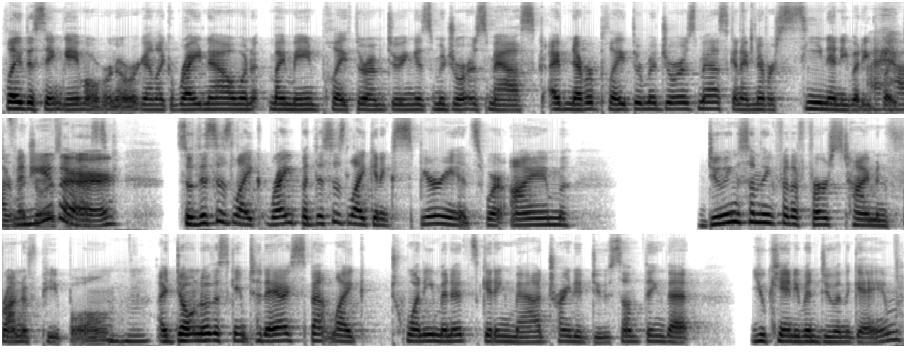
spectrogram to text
play the same game over and over again. Like right now, when my main playthrough I'm doing is Majora's Mask. I've never played through Majora's Mask and I've never seen anybody play through Majora's either. Mask. So this is like right, but this is like an experience where I'm doing something for the first time in front of people. Mm-hmm. I don't know this game. Today I spent like 20 minutes getting mad trying to do something that you can't even do in the game.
